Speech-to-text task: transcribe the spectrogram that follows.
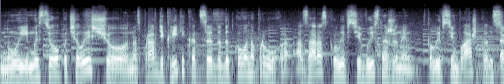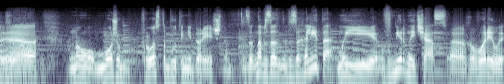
Ну і ми з цього почали, що насправді критика це додаткова напруга. А зараз, коли всі виснажені, коли всім важко, І це ну може просто бути недоречним. За- на- вза- Взагалі-то ми і в мирний час е, говорили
